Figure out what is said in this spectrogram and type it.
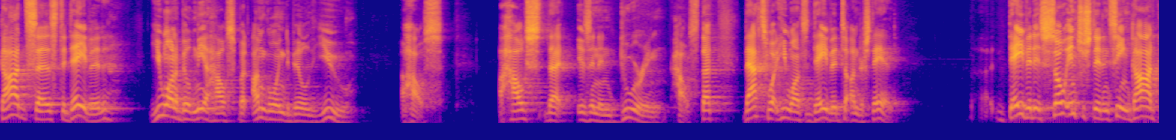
God says to David, You want to build me a house, but I'm going to build you a house. A house that is an enduring house. That, that's what he wants David to understand. David is so interested in seeing God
